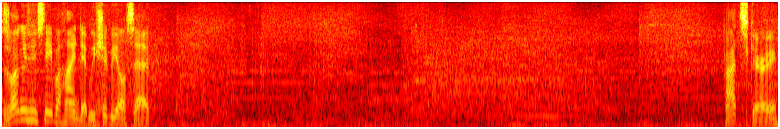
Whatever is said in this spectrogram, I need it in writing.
As long as we stay behind it, we should be all set. That's scary.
